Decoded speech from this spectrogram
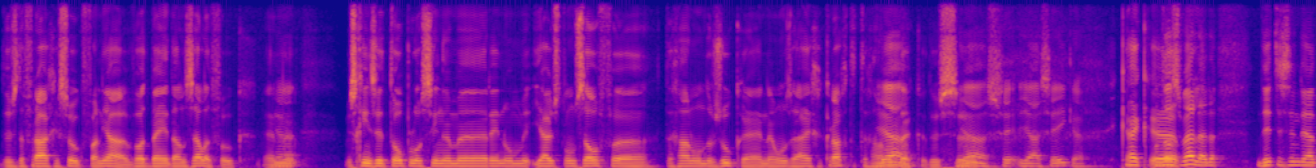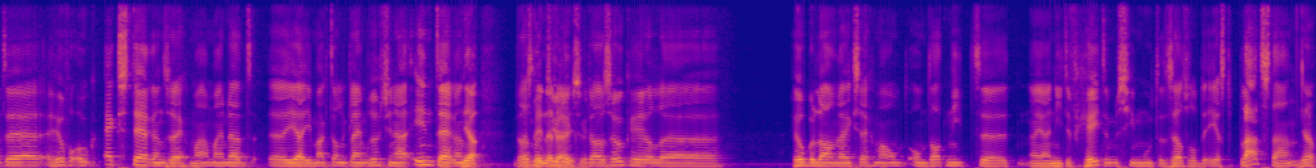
Dus de vraag is ook van, ja, wat ben je dan zelf ook? En Ja. eh, misschien zit de oplossing erin om juist onszelf eh, te gaan onderzoeken en eh, onze eigen krachten te gaan Ja. ontdekken. Dus ja, ja, zeker. kijk, Want dat is wel, hè, dit is inderdaad heel veel ook extern, zeg maar. Maar inderdaad, ja, je maakt dan een klein bruggetje naar intern. ja, dat is natuurlijk, dat is ook heel, heel belangrijk, zeg maar, om, om dat niet, nou ja, niet te vergeten. Misschien moet het zelfs op de eerste plaats staan. ja,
